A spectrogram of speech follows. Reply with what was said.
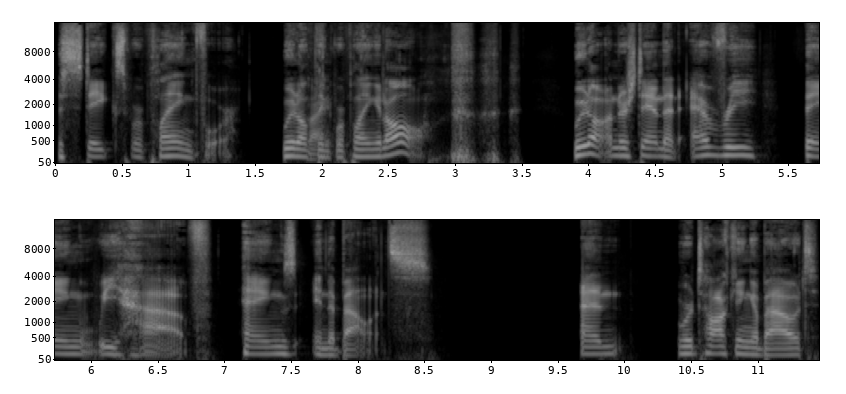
the stakes we're playing for. We don't think we're playing at all. we don't understand that everything we have hangs in the balance. And we're talking about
